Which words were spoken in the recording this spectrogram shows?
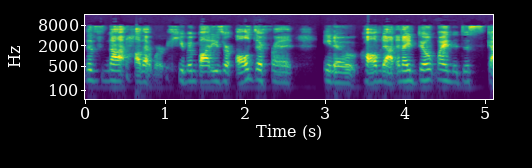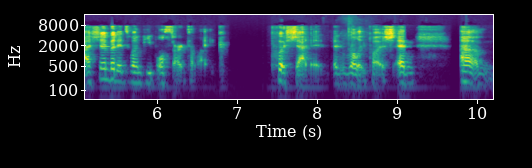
that's not how that works. Human bodies are all different. You know, calm down. And I don't mind the discussion, but it's when people start to like push at it and really push. And um,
